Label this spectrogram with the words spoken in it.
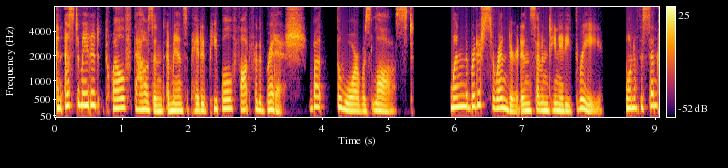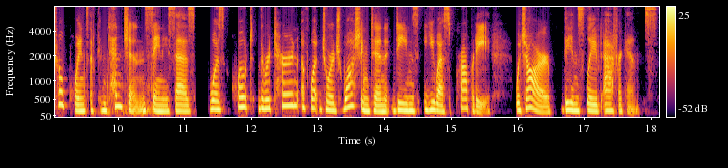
An estimated 12,000 emancipated people fought for the British, but the war was lost. When the British surrendered in 1783, one of the central points of contention, Saney says, was, quote, the return of what George Washington deems U.S. property, which are the enslaved Africans.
